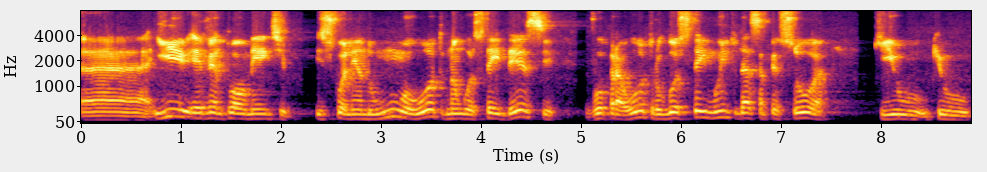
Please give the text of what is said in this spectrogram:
é, e, eventualmente, escolhendo um ou outro, não gostei desse, vou para outro, gostei muito dessa pessoa que o, que o,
